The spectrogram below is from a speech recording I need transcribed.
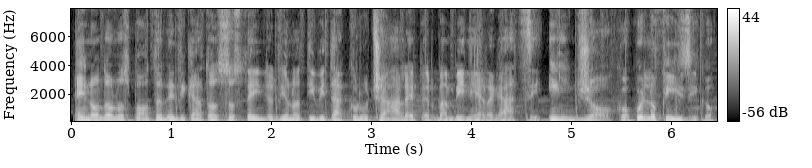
è in onda uno spot dedicato al sostegno di un'attività cruciale per bambini e ragazzi, il gioco, quello fisico,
